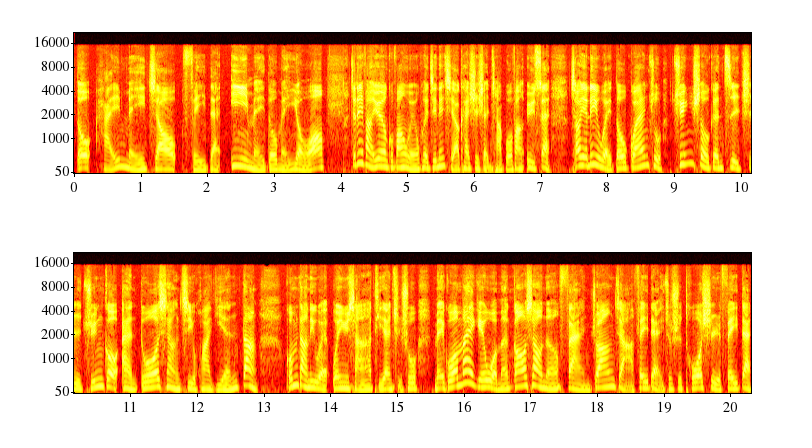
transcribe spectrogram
都还没交飞弹，一枚都没有哦。这立法院国防委员会今天起要开始审查国防预算，朝野立委都关注军售跟自制军购案多项计划延宕。国民党立委温玉祥提案指出，美国卖给我们高效能反装甲飞弹，也就是托式飞弹，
